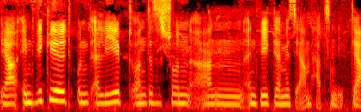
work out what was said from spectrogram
ja, entwickelt und erlebt und das ist schon ein, ein Weg, der mir sehr am Herzen liegt, ja.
